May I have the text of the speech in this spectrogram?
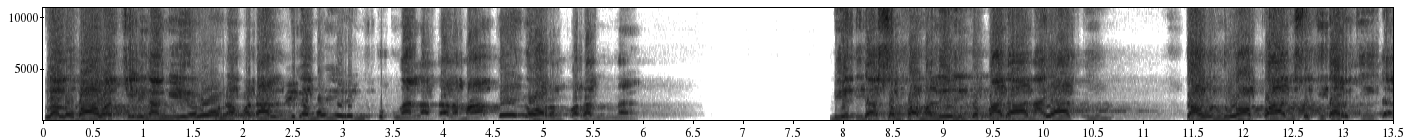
lalu bawa cilingangi lona padahal mega moyirin kupungan latala make orang paranna dia tidak sempat melirik kepada anak yatim. Kaum dua apa di sekitar kita.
